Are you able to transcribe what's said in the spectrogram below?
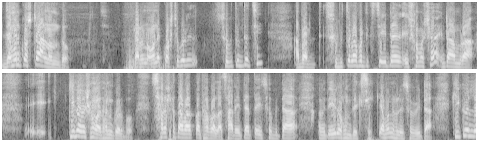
যেমন কষ্ট আনন্দ। আচ্ছা। কারণ অনেক কষ্ট করে ছবি তুলতেছি, আবার ছবি তোলার পর দেখছি এটা এই সমস্যা, এটা আমরা কীভাবে সমাধান করব? স্যারের সাথে আবার কথা বলা, স্যার, এটা তো এই ছবিটা, আমি তো এইরকম দেখছি, কেমন হলো ছবিটা? কি করলে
